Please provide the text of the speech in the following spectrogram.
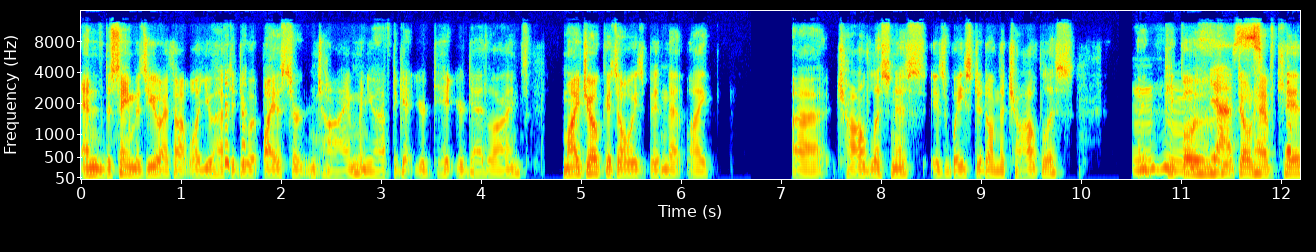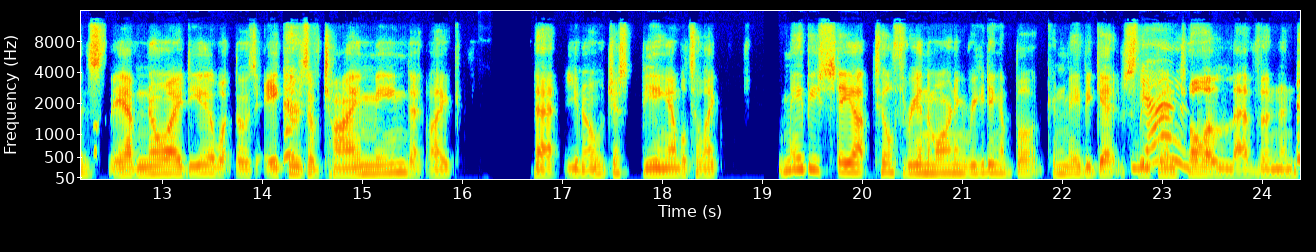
and the same as you i thought well you have to do it by a certain time and you have to get your hit your deadlines my joke has always been that like uh childlessness is wasted on the childless like people Mhm. who Yes. don't have kids they have no idea what those acres of time mean that like that you know just being able to like maybe stay up till three in the morning reading a book and maybe get sleep Yes. till 11 and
